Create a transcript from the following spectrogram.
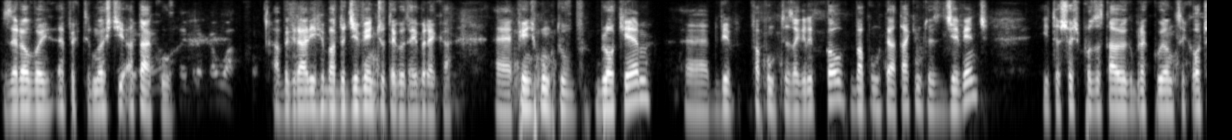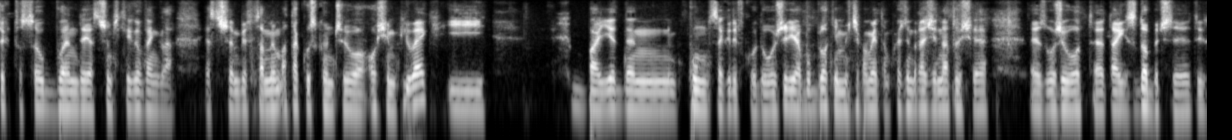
zerowej efektywności ataku, a wygrali chyba do 9 tego tej breka. 5 punktów blokiem, e, dwie, dwa punkty zagrywką, dwa punkty atakiem, to jest 9 i te sześć pozostałych brakujących oczek to są błędy Jastrzębskiego Węgla. Jastrzębie w samym ataku skończyło 8 piłek i chyba jeden punkt zagrywką dołożyli, albo blokiem, już nie pamiętam. W każdym razie na to się e, złożyło te, ta ich zdobycz e, tych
